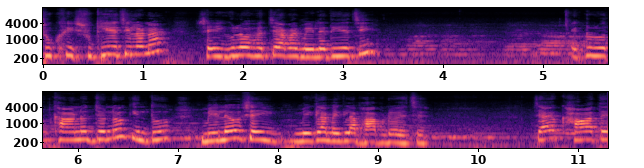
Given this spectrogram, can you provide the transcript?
শুকি শুকিয়েছিল না, সেইগুলো হচ্ছে আবার মেলে দিয়েছি। একটু রোদ খাওয়ানোর জন্য কিন্তু মেলেও সেই মেঘলা মেঘলা ভাব রয়েছে। যাই হোক, খাওয়াতে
